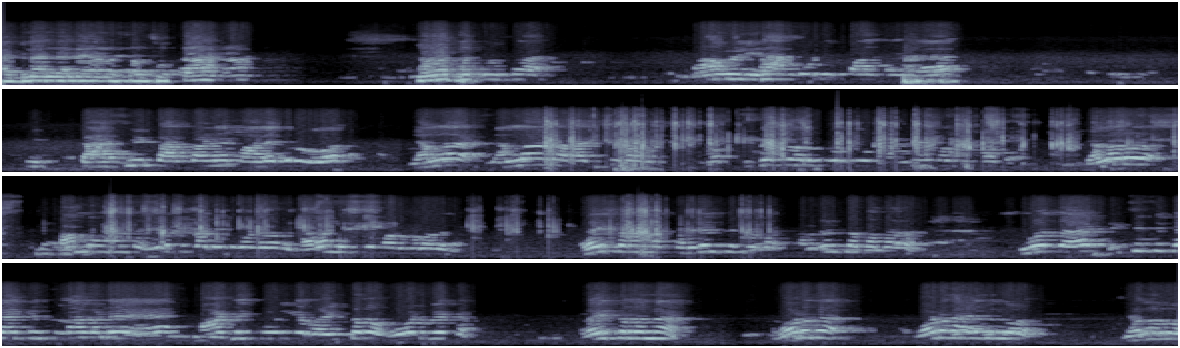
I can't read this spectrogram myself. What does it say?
ಅಭಿನಂದನೆಯನ್ನು ಸಲ್ಲಿಸುತ್ತಾ ಇವತ್ತು ನಾವು ಯಾಕೆ ಅಂತಂದ್ರೆ ಈ ಖಾಸಗಿ ಕಾರ್ಖಾನೆ ಮಾಲೀಕರು ಎಲ್ಲ ಎಲ್ಲ ರಾಜ್ಯದವರು ಬಿಜೆಪಿ ಇರ್ಬೋದು ಕಾಂಗ್ರೆಸ್ ಅವ್ರು ಎಲ್ಲರೂ ತಮ್ಮ ಒಂದು ಹಿಡಿತದಲ್ಲಿ ಇಟ್ಕೊಂಡವರು ದರ ನಿಗದಿ ಮಾಡ್ಬೋದು ರೈತರನ್ನ ಕಡೆಗಣಿಸಿದ್ದಾರೆ ಇವತ್ತ ಡಿಸಿಸಿ ಬ್ಯಾಂಕಿನ ಚುನಾವಣೆ ಮಾಡ್ಲಿಕ್ಕೆ ಅವರಿಗೆ ರೈತರು ಓಡ್ಬೇಕ. ರೈತರನ್ನ ಒಡೆದ ಒಡೆದ ಎಲ್ಲರೂ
